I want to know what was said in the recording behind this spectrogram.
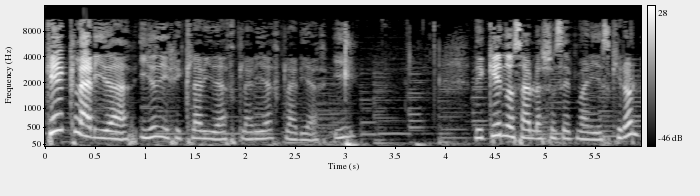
¡Qué claridad! Y yo dije, claridad, claridad, claridad. ¿Y de qué nos habla Josep María Esquirol?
